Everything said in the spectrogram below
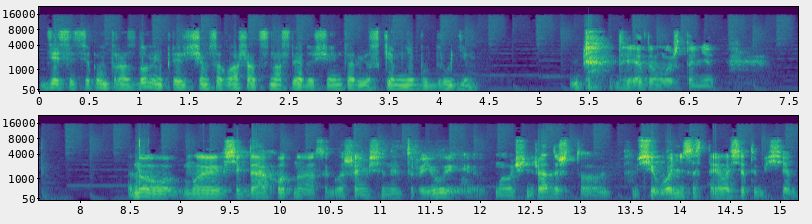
10 секунд раздумий, прежде чем соглашаться на следующее интервью с кем-нибудь другим? Да я думаю, что нет. Ну, мы всегда охотно соглашаемся на интервью, и мы очень рады, что сегодня состоялась эта беседа.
